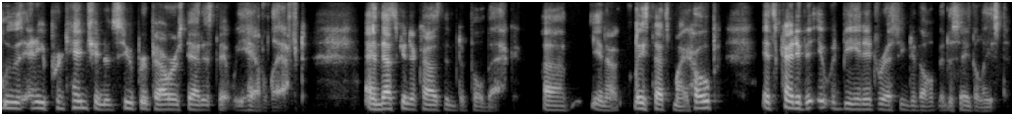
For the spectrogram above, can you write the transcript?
lose any pretension of superpower status that we have left, and that's going to cause them to pull back. Uh, you know, at least that's my hope. It's kind of it would be an interesting development to say the least.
